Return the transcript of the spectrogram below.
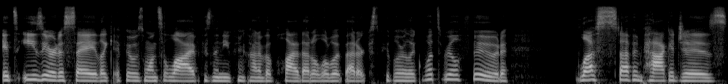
it's easier to say like if it was once alive because then you can kind of apply that a little bit better because people are like, what's real food? Less stuff in packages.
